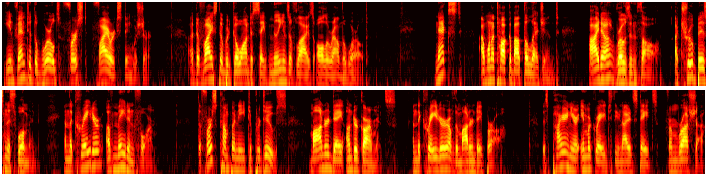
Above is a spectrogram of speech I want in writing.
he invented the world's first fire extinguisher, a device that would go on to save millions of lives all around the world. Next, I want to talk about the legend, Ida Rosenthal, a true businesswoman and the creator of Maidenform, the first company to produce modern day undergarments and the creator of the modern day bra. This pioneer immigrated to the United States from Russia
